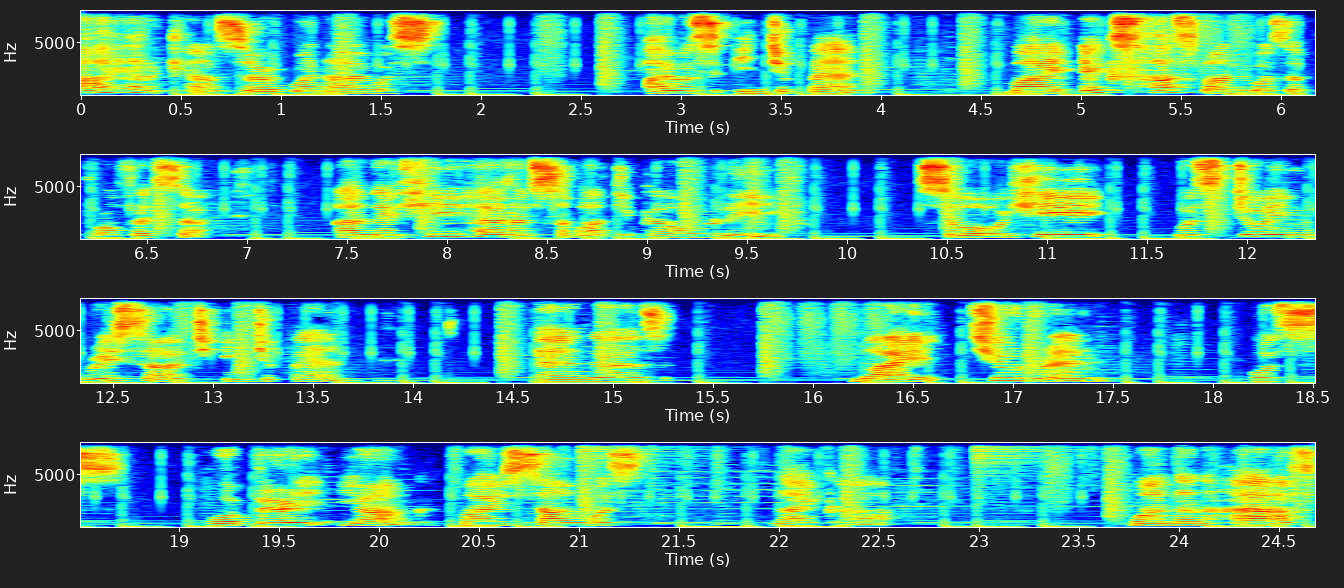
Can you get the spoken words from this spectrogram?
I had a cancer when I was I was in Japan. My ex-husband was a professor and he had a sabbatical leave. So he was doing research in Japan. And uh, my children was were very young. My son was like uh, one and a half.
